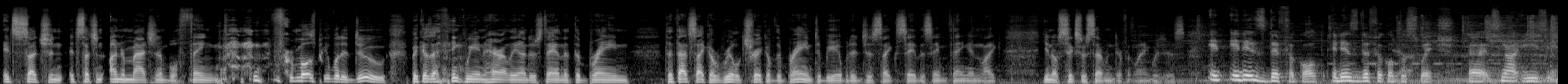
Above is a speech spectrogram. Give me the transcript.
it's such an, it's such an unimaginable thing for most people to do because I think we inherently understand that the brain, that that's like a real trick of the brain to be able to just like say the same thing in like, you know, six or seven different languages. It, it is difficult. It is difficult yeah. to switch. Uh, it's not easy.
